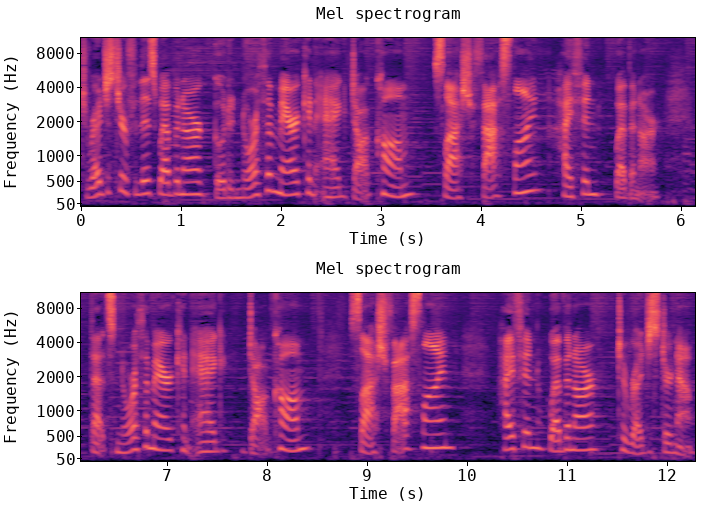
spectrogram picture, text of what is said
To register for this webinar, go to northamericanag.com slash fastline hyphen webinar. That's northamericanag.com slash fastline hyphen webinar to register now.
